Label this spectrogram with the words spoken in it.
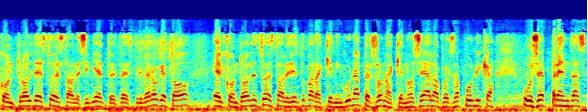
control de estos establecimientos. Entonces, primero que todo, el control de estos establecimientos para que ninguna persona que no sea la fuerza pública use prendas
